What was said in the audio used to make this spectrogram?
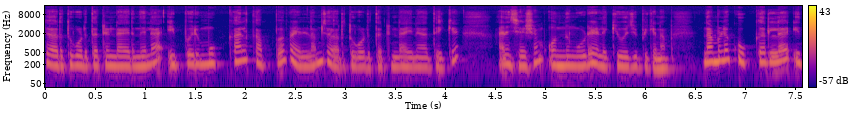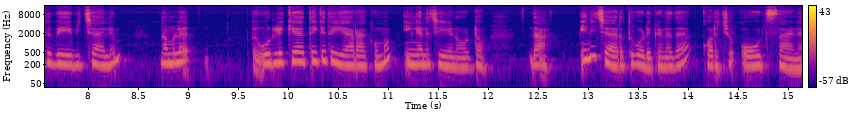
ചേർത്ത് കൊടുത്തിട്ടുണ്ടായിരുന്നില്ല. ഇപ്പോൾ ഒരു മുക്കാൽ കപ്പ് വെള്ളം ചേർത്ത് കൊടുത്തിട്ടുണ്ട് അതിനകത്തേക്ക്. അതിനുശേഷം ഒന്നും കൂടെ ഇളക്കി യോജിപ്പിക്കണം. നമ്മൾ കുക്കറിൽ ഇത് വേവിച്ചാലും നമ്മൾ ഉരുളിക്കകത്തേക്ക് തയ്യാറാക്കുമ്പം ഇങ്ങനെ ചെയ്യണം കേട്ടോ. ഇതാ ഇനി ചേർത്ത് കൊടുക്കുന്നത് കുറച്ച് ഓട്സ് ആണ്.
